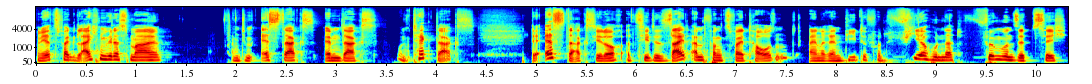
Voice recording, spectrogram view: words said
Und jetzt vergleichen wir das mal mit dem S-DAX, M-DAX und TechDAX. Der S-DAX jedoch erzielte seit Anfang 2000 eine Rendite von 475,3 Prozent,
